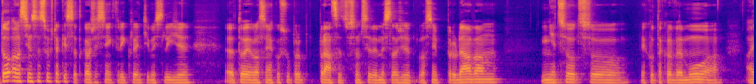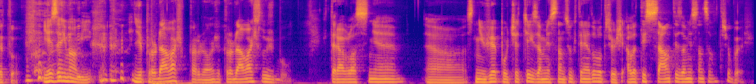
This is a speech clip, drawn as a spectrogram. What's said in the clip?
To, ale s tím jsem se už taky setkal, že si některý klienti myslí, že eh, to je vlastně jako super práce, co jsem si vymyslel, že vlastně prodávám něco, co jako takhle vemu a, a je to. Je zajímavý, že prodáváš, pardon, že prodáváš službu, která vlastně uh, snižuje počet těch zaměstnanců, které na to potřebuješ, ale ty sám ty zaměstnance potřebuješ.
